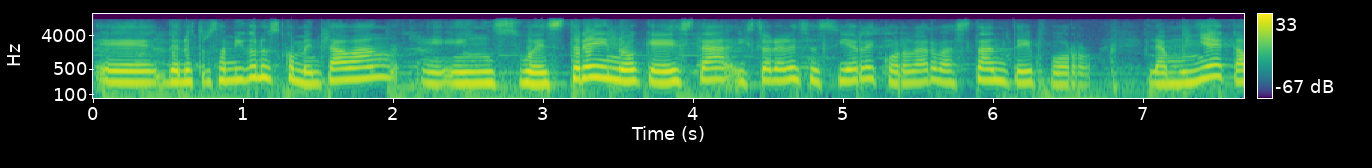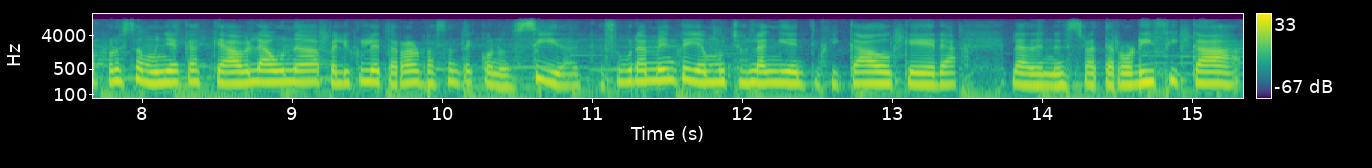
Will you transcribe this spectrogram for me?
eh, de nuestros amigos nos comentaban eh, en su estreno que esta historia les hacía recordar bastante por la muñeca, por esta muñeca que habla una película de terror bastante conocida, que seguramente ya muchos la han identificado que era la de nuestra terrorífica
